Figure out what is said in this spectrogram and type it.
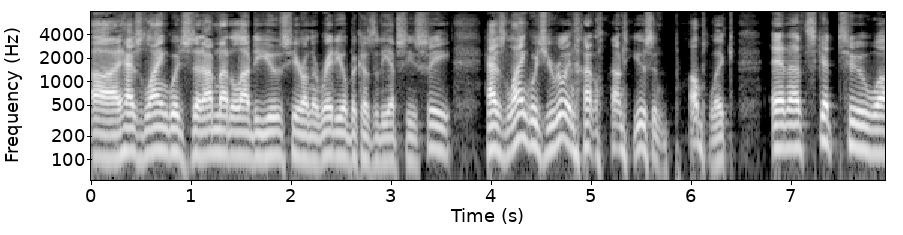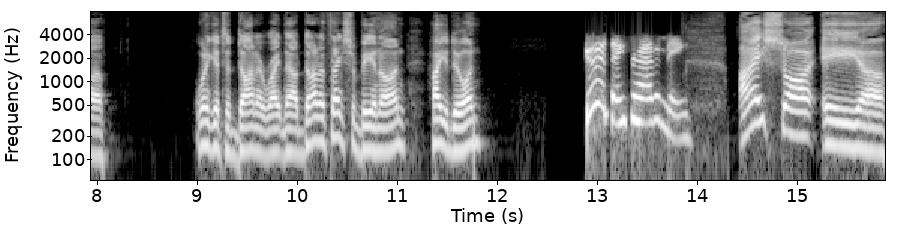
uh, has language that I'm not allowed to use here on the radio because of the FCC. Has language you're really not allowed to use in public. And let's get to. Uh, I want to get to Donna right now. Donna, thanks for being on. How you doing? Good. Thanks for having me. I saw a uh,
